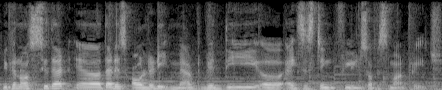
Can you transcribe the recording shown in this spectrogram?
you can also see that uh, that is already mapped with the uh, existing fields of SmartReach.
